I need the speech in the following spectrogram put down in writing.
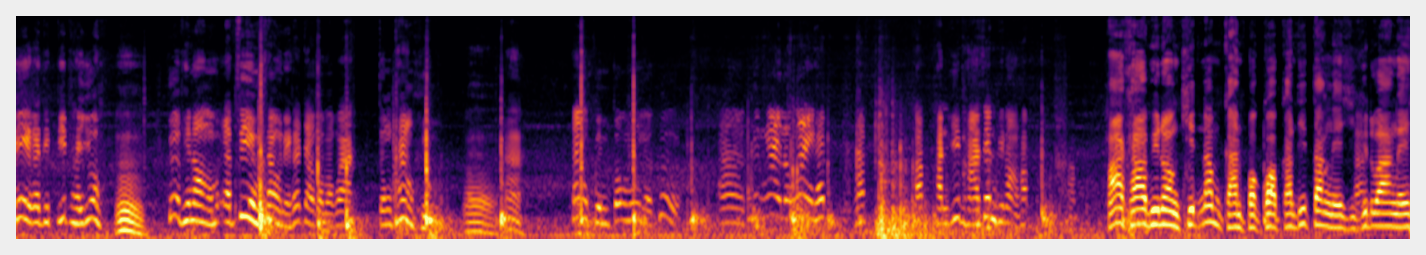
นี่ก็ที่ปิดให้อยู่อืมคือพี่น้องเอฟซีเศร้าเนี่ยเขาเจ้าก็บอกว่าตรงทางขึ้นเอออ่าตั้งขึ้นตรงนี้ก็คืออ่าขึ้นง่ายลงง่ายครับครับครับพันยี่หาเส้นพี่น้องครับหาข่าวพี่น้องคิดนํการประกอบการติดตั้งนี่สิคิดวางเลย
